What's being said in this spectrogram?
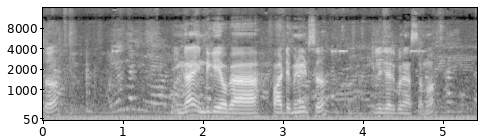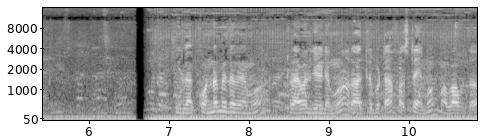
సో ఇంకా ఇంటికి ఒక ఫార్టీ మినిట్స్ ఇల్లు చేరుకునేస్తాము ఇలా కొండ మీద మేము ట్రావెల్ చేయడము రాత్రిపూట ఫస్ట్ టైము మా బాబుతో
